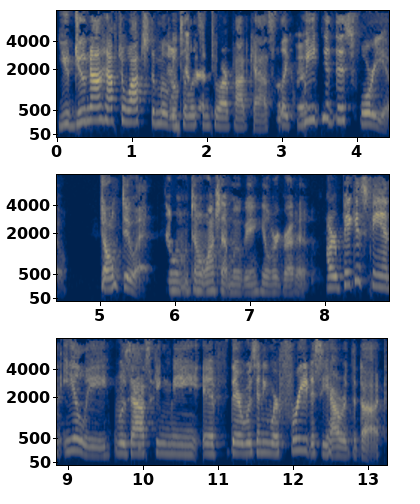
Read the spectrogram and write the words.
You do not have to watch the movie to listen to our podcast. Don't like we did this for you. Don't do it. Don't don't watch that movie. You'll regret it. Our biggest fan, Ely, was asking me if there was anywhere free to see Howard the Duck.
